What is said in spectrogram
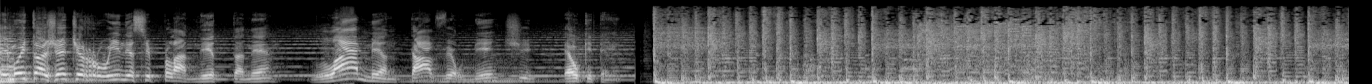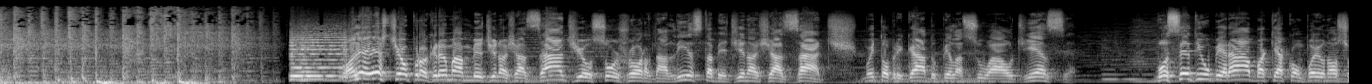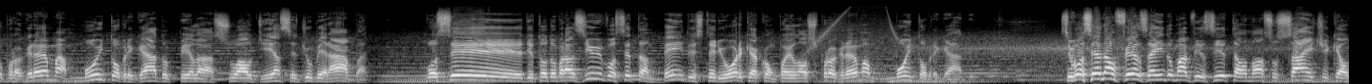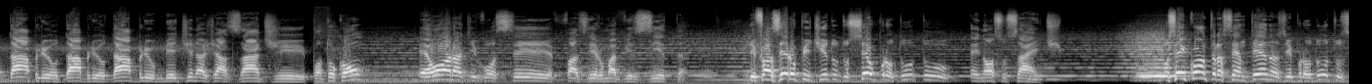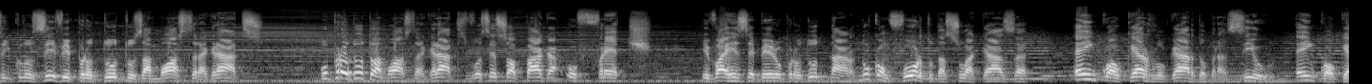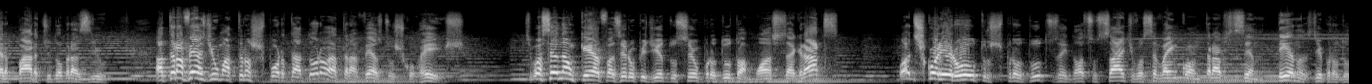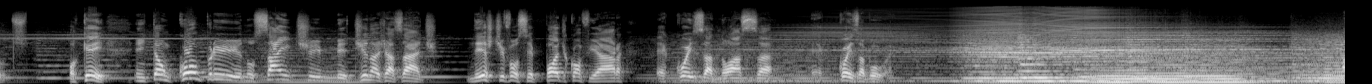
Tem muita gente ruim nesse planeta, né? Lamentavelmente é o que tem. Olha, este é o programa Medina Jazade. Eu sou jornalista Medina Jazade. Muito obrigado pela sua audiência. Você de Uberaba que acompanha o nosso programa, muito obrigado pela sua audiência de Uberaba. Você de todo o Brasil e você também do exterior que acompanha o nosso programa, muito obrigado. Se você não fez ainda uma visita ao nosso site, que é o www.medinajazade.com, é hora de você fazer uma visita e fazer o pedido do seu produto em nosso site. Você encontra centenas de produtos, inclusive produtos amostra grátis. O produto amostra grátis você só paga o frete e vai receber o produto na, no conforto da sua casa, em qualquer lugar do Brasil, em qualquer parte do Brasil, através de uma transportadora ou através dos correios. Se você não quer fazer o pedido do seu produto amostra grátis, pode escolher outros produtos em nosso site, você vai encontrar centenas de produtos. Ok? Então compre no site Medina Jazade. Neste você pode confiar, é coisa nossa, é coisa boa.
